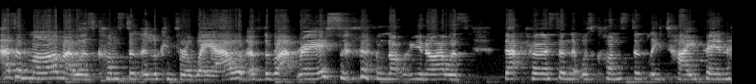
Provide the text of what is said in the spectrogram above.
as a mom, I was constantly looking for a way out of the rat race. I'm not, you know, I was that person that was constantly typing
